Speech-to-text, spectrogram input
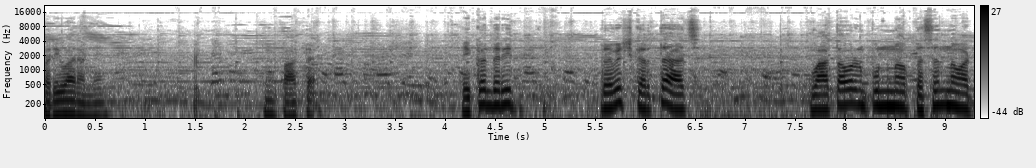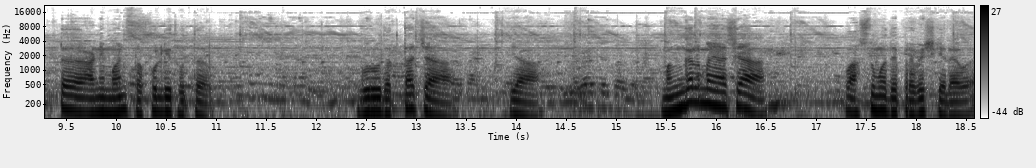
परिवाराने. पाहत एकंदरीत प्रवेश करताच वातावरण पूर्ण प्रसन्न वाटतं आणि मन प्रफुल्लित होतं. गुरुदत्ताच्या या मंगलमय अशा वास्तूमध्ये प्रवेश केल्यावर.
